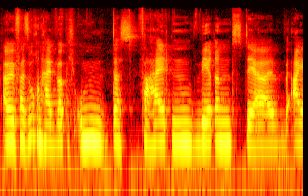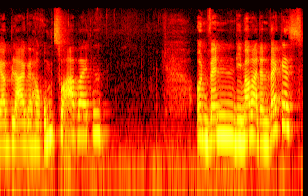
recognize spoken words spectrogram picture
Aber wir versuchen halt wirklich, um das Verhalten während der Eierblage herumzuarbeiten. Und wenn die Mama dann weg ist,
